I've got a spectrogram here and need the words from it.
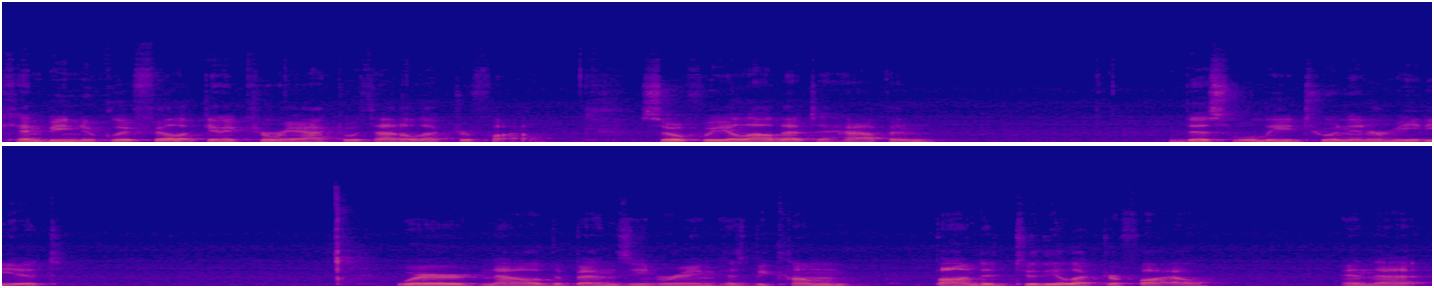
can be nucleophilic and it can react with that electrophile. So if we allow that to happen, this will lead to an intermediate where now the benzene ring has become bonded to the electrophile and that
